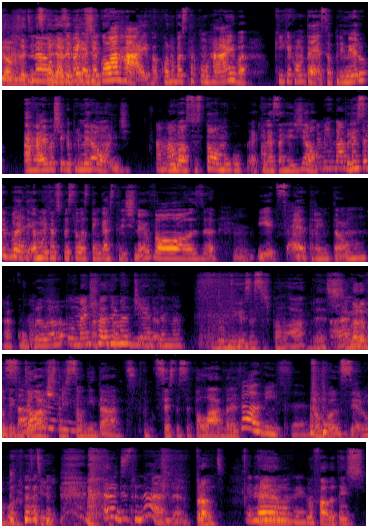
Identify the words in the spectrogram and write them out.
Não, mas é tipo, Não, mas é é verdade. É tipo- igual a raiva. Quando você tá com raiva, o que que acontece? O primeiro, a raiva chega primeiro aonde? No nosso estômago, aqui nessa região. Dá Por isso que por- muitas pessoas têm gastrite nervosa Hum. e etc. Então, a culpa, ela... Pelo menos fazem uma é fedida. dieta, não Não digas essas palavras. Ai, Agora eu vou ter que meter lá a restrição de idade. porque disseste essa O palavra. que ela disse? Não vou dizer, não vou repetir. Eu não disse nada. Pronto. Eles não vão Um, ouvir. Mafalda, tens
